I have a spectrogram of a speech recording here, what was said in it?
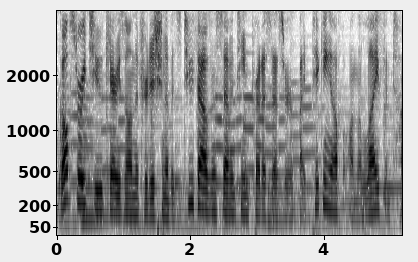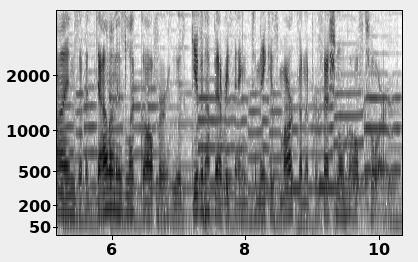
Golf Story 2 carries on the tradition of its 2017 predecessor by picking up on the life and times of a down on his luck golfer who has given up everything to make his mark on the professional golf tour.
